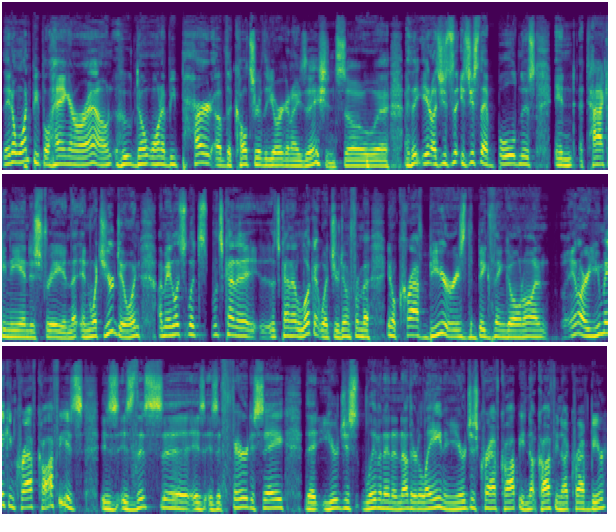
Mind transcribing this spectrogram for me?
they don't want people hanging around who don't want to be part of the culture of the organization. So uh, I think you know it's just it's just that boldness in attacking the industry and that, and what you're doing. I mean, let's let's let's kind of let's kind of look at what you're doing from a you know craft beer is the big thing going on you know, are you making craft coffee? Is is is this uh, is is it fair to say that you're just living in another lane and you're just craft coffee, not coffee, not craft beer?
